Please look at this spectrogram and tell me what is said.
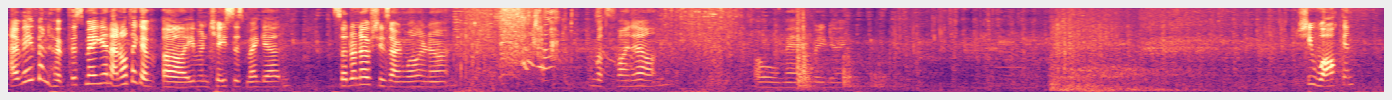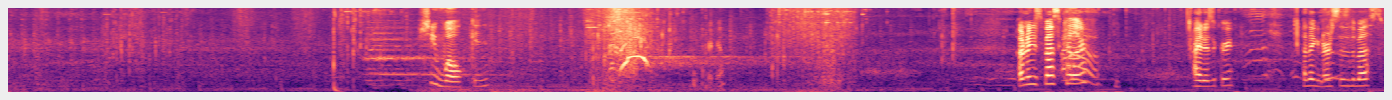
Have I even hooked this Megan? I don't think I've uh, even chased this Meg yet. So I don't know if she's Iron Will or not. I'm about to find out. Oh, man, what are you doing? She walking? She walking? There we go. Oh, Only's best killer? Oh. I disagree. I think Nurse is the best.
